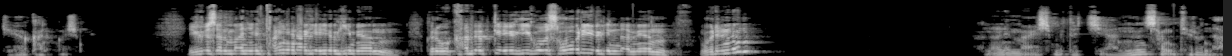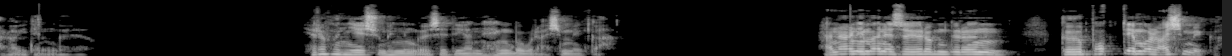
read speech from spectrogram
기억하는 것입니다. 이것을 만일 당연하게 여기면 그리고 가볍게 여기고 소홀히 여긴다면 우리는 하나님 말씀을 듣지 않는 상태로 나가게 되는 거예요. 여러분 예수 믿는 것에 대한 행복을 아십니까? 하나님 안에서 여러분들은 그 복됨을 아십니까?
